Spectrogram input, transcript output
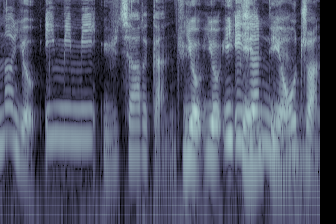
那有一咪咪瑜伽的感觉，有有一点点扭转，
